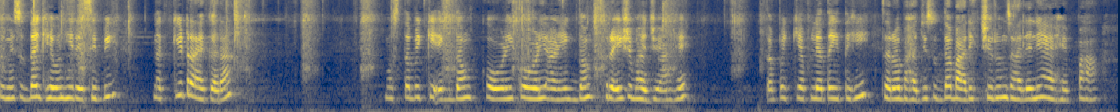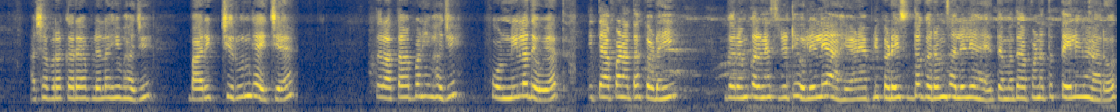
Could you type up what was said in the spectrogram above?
तुम्हीसुद्धा घेऊन ही रेसिपी नक्की ट्राय करा. मस्तपैकी एकदम कोवळी कोवळी आणि एकदम फ्रेश भाजी आहे. त्यापैकी आपली आता इथे ही सर्व भाजीसुद्धा बारीक चिरून झालेली आहे. पहा अशा प्रकारे आपल्याला ही भाजी बारीक चिरून घ्यायची आहे. तर आता आपण ही भाजी फोडणीला देऊयात. इथे आपण आता कढई गरम करण्यासाठी ठेवलेली आहे आणि आपली कढईसुद्धा गरम झालेली आहे. त्यामध्ये आपण आता तेल घेणार आहोत.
